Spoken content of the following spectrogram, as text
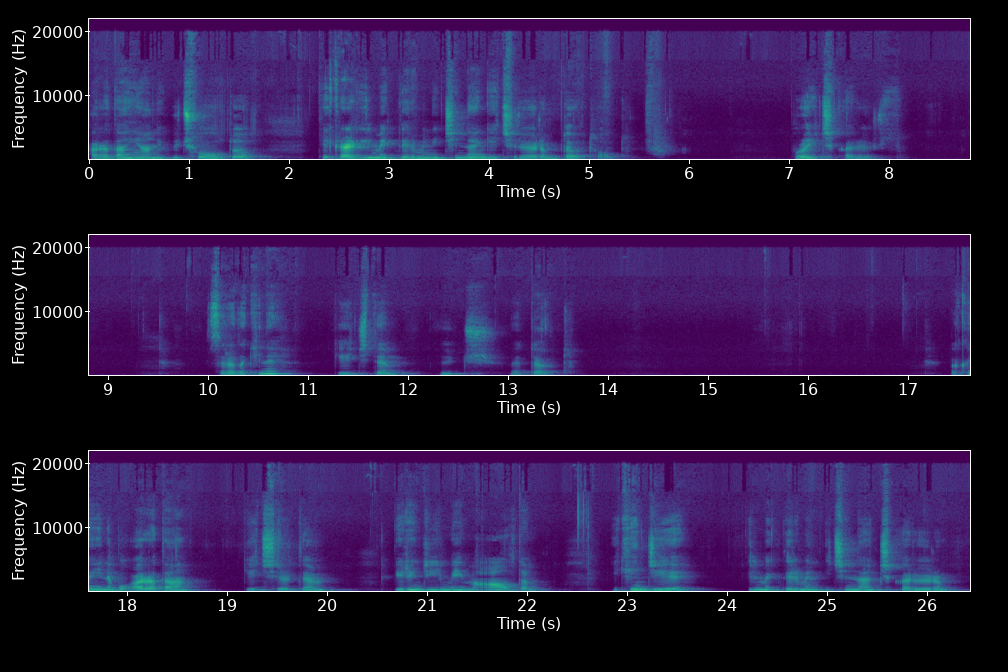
aradan yani 3 oldu. Tekrar ilmeklerimin içinden geçiriyorum 4 oldu. Burayı çıkarıyoruz. Sıradakini geçtim 3 ve 4. Bakın yine bu aradan geçirdim. Birinci ilmeğimi aldım. İkinciyi ilmeklerimin içinden çıkarıyorum.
